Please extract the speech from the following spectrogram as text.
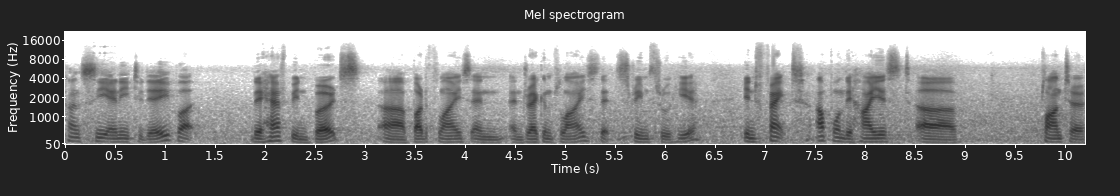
can't see any today, but there have been birds, uh, butterflies and, and dragonflies that stream through here. In fact, up on the highest uh, planter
